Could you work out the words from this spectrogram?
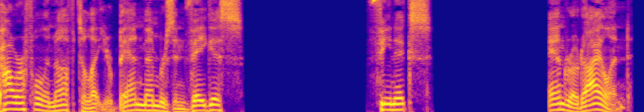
Powerful enough to let your band members in Vegas, Phoenix, and Rhode Island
